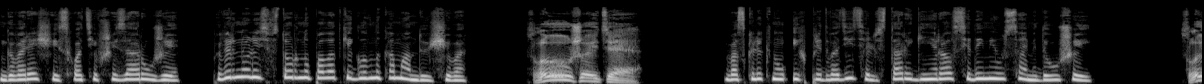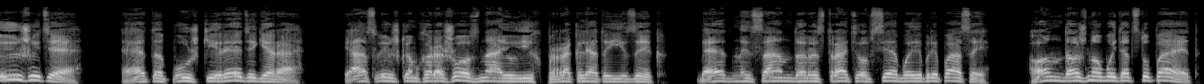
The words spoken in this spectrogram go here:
Говорящие, схватившись за оружие, повернулись в сторону палатки главнокомандующего. «Слушайте!» — воскликнул их предводитель, старый генерал с седыми усами до ушей. «Слышите? Это пушки Редигера. Я слишком хорошо знаю их проклятый язык. Бедный Сандер истратил все боеприпасы. Он, должно быть, отступает.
